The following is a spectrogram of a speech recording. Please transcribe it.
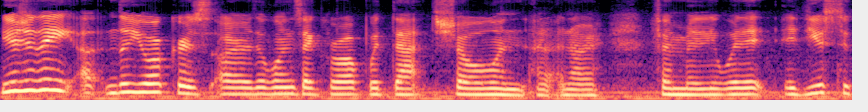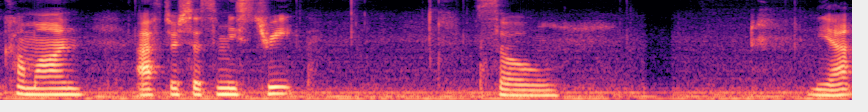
Usually, New Yorkers are the ones that grow up with that show and, and are familiar with it. It used to come on after Sesame Street so yeah.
